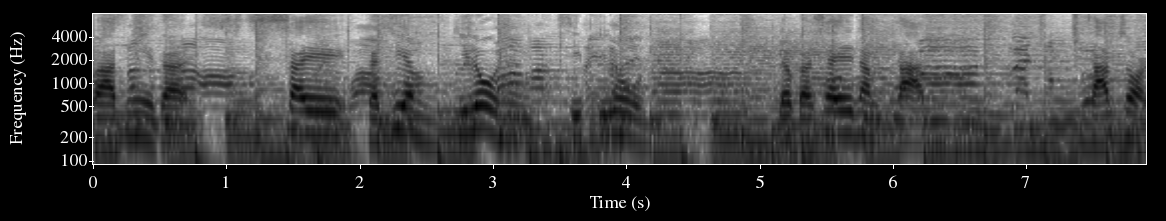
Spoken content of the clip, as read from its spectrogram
บาทนี่ก็ใส่กระเทียมกิโลหนึ่ง10กิโล แล้วก็ใส่น้ำตาลสามช้อน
